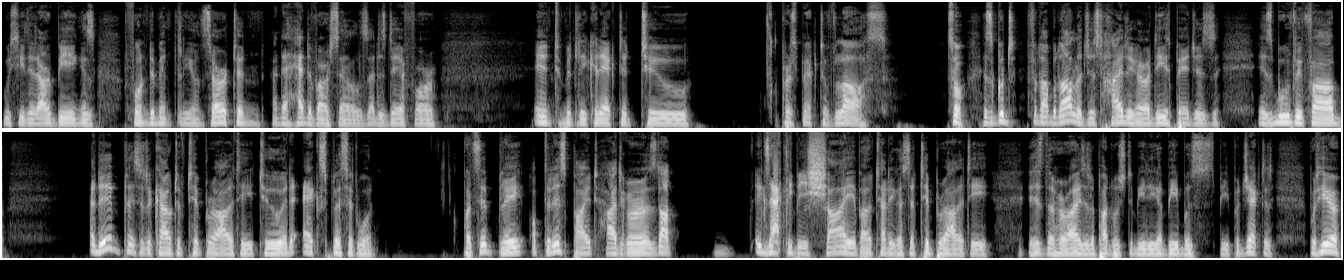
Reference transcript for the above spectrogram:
we see that our being is fundamentally uncertain and ahead of ourselves and is therefore intimately connected to perspective loss. So, as a good phenomenologist, Heidegger on these pages is moving from an implicit account of temporality to an explicit one. Put simply, up to this point, Heidegger is not exactly been shy about telling us that temporality is the horizon upon which the meaning of being must be projected. But here,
